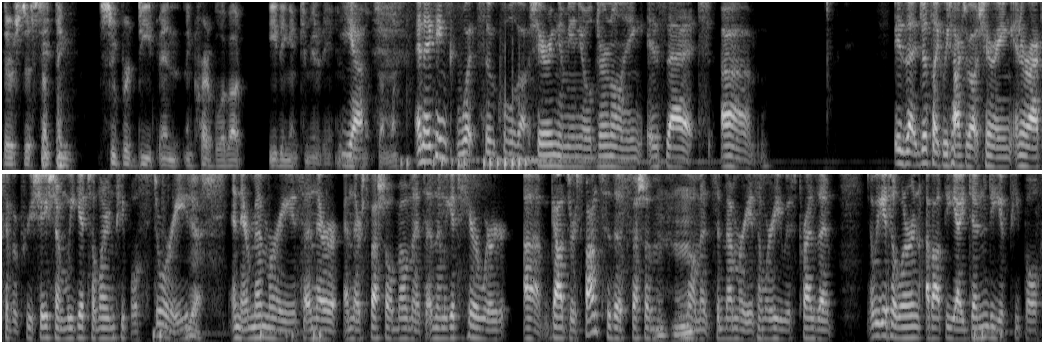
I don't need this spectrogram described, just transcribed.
There's just something super deep and incredible about eating in community and Yeah. with someone And I think what's so cool about sharing a manual journaling is that um, is that just like we talked about sharing interactive appreciation, we get to learn people's stories yes and their memories and their and their special moments, and then we get to hear where um, God's response to those special m- Mhm. moments and memories and where He was present. And we get to learn about the identity of people.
